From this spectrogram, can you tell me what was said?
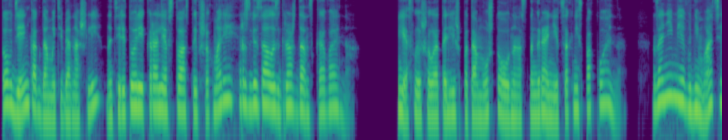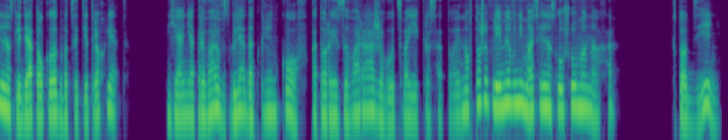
то в день, когда мы тебя нашли, на территории Королевства Остывших морей развязалась гражданская война. Я слышал это лишь потому, что у нас на границах неспокойно. За ними внимательно следят около 23 лет. Я не отрываю взгляда от клинков, которые завораживают своей красотой, но в то же время внимательно слушаю монаха. В тот день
